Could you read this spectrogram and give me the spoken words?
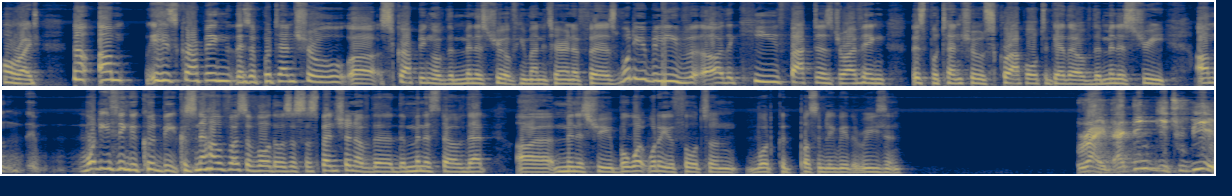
All right. Now, um, he's scrapping, there's a potential uh, scrapping of the Ministry of Humanitarian Affairs. What do you believe are the key factors driving this potential scrap altogether of the ministry? Um, what do you think it could be? Because now, first of all, there was a suspension of the, the minister of that uh, ministry. But what, what are your thoughts on what could possibly be the reason? Right. I think it would be a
